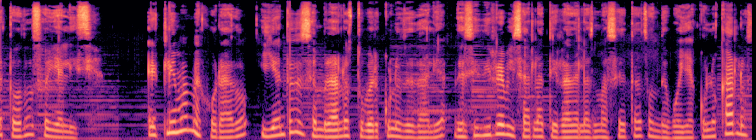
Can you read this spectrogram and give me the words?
a todos, soy Alicia. El clima ha mejorado y antes de sembrar los tubérculos de Dalia decidí revisar la tierra de las macetas donde voy a colocarlos.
